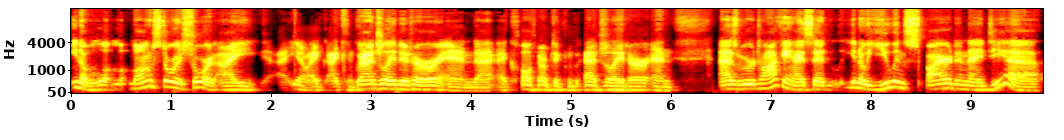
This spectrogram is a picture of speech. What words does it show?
you know, l- long story short, I, you know, I, I congratulated her and uh, I called her up to congratulate her. And as we were talking, I said, you know, you inspired an idea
